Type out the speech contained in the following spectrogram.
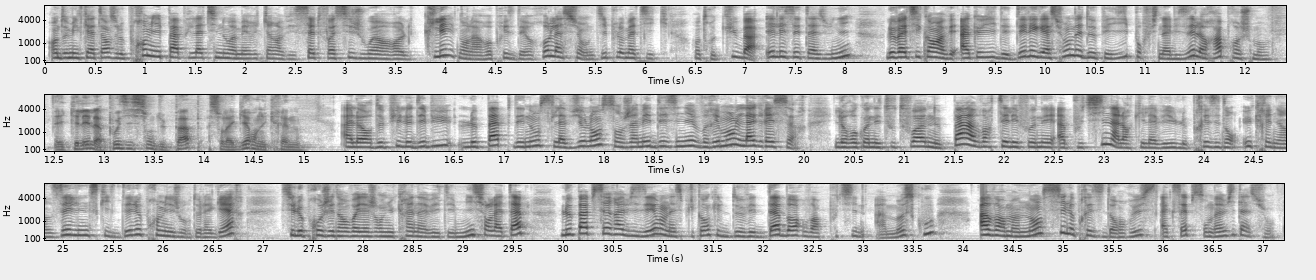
En 2014, le premier pape latino-américain avait cette fois-ci joué un rôle clé dans la reprise des relations diplomatiques entre Cuba et les États-Unis. Le Vatican avait accueilli des délégations des deux pays pour finaliser leur rapprochement. Et quelle est la position du pape sur la guerre en Ukraine? Alors depuis le début, le pape dénonce la violence sans jamais désigner vraiment l'agresseur. Il reconnaît toutefois ne pas avoir téléphoné à Poutine alors qu'il avait eu le président ukrainien Zelensky dès le premier jour de la guerre. Si le projet d'un voyage en Ukraine avait été mis sur la table, le pape s'est ravisé en expliquant qu'il devait d'abord voir Poutine à Moscou, à voir maintenant si le président russe accepte son invitation.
